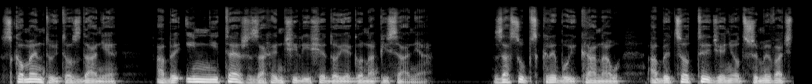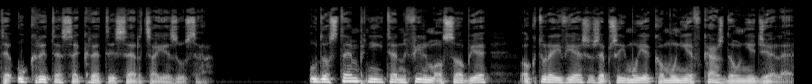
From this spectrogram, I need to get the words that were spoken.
Skomentuj to zdanie – aby inni też zachęcili się do jego napisania. Zasubskrybuj kanał, aby co tydzień otrzymywać te ukryte sekrety serca Jezusa. Udostępnij ten film osobie, o której wiesz, że przyjmuje komunię w każdą niedzielę.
